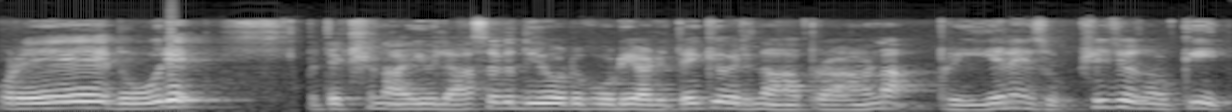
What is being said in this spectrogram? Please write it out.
കുറേ ദൂരെ പ്രത്യക്ഷനായി വിലാസഗതിയോടുകൂടി അടുത്തേക്ക് വരുന്ന ആ പ്രാണ പ്രിയനെ സൂക്ഷിച്ചു നോക്കി.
